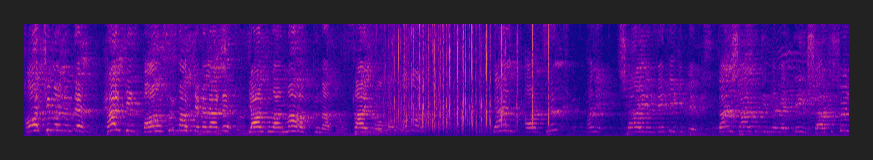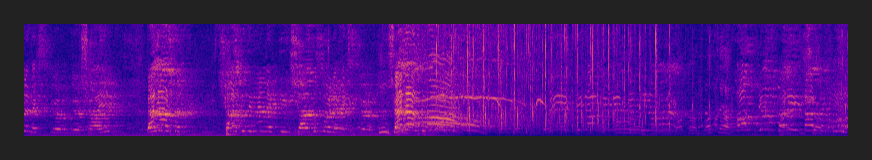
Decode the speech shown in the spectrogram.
Hakim önünde herkes bağımsız mahkemelerde yargılanma hakkına sahip olmalı. Ama ben artık hani şairin dediği gibi ben şarkı dinlemek değil şarkı söylemek istiyorum diyor şair. Ben artık şarkı dinlemek değil şarkı söylemek istiyorum. Ben artık Afyonkarahisar'daki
